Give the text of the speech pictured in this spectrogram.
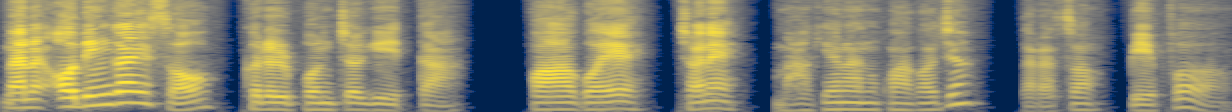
나는 어딘가에서 그를 본 적이 있다. 과거에 전에 막연한 과거죠. 따라서 before.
